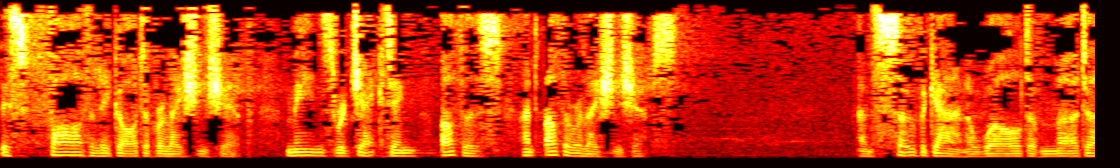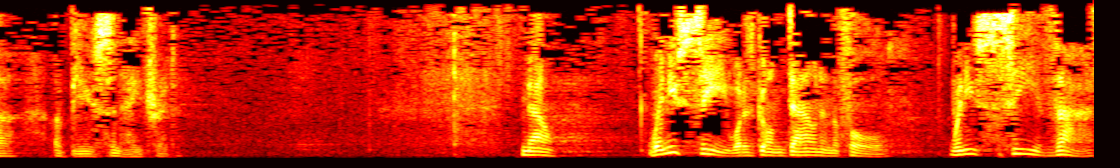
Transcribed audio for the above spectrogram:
this fatherly God of relationship means rejecting others and other relationships. And so began a world of murder, abuse, and hatred. Now, when you see what has gone down in the fall, when you see that,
